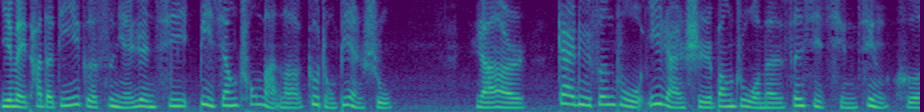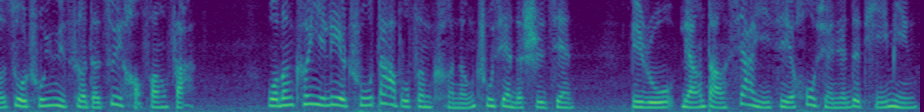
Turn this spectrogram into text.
因为他的第一个四年任期必将充满了各种变数。然而，概率分布依然是帮助我们分析情境和做出预测的最好方法。我们可以列出大部分可能出现的事件，比如两党下一届候选人的提名，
